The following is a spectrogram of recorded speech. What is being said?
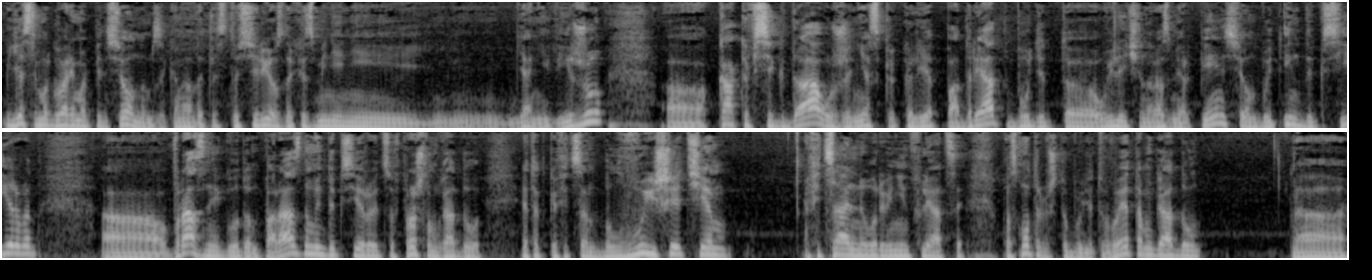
если мы говорим о пенсионном законодательстве, то серьезных изменений я не вижу. А, как и всегда, уже несколько лет подряд будет э, увеличен размер пенсии, он будет индексирован. А, в разные годы он по-разному индексируется. В прошлом году этот коэффициент был выше, чем официальный уровень инфляции. Посмотрим, что будет в этом году. А,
